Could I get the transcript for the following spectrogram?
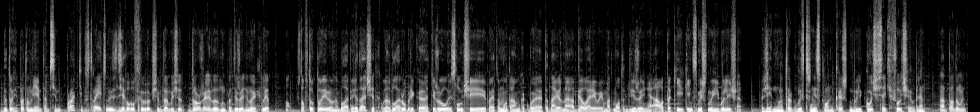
В итоге потом я им там всем практику строительную сделал. В общем, там еще дружили на протяжении многих лет. Ну, чтобы структурирована была передача, у нас была рубрика «Тяжелые случаи», поэтому там, как бы, это, наверное, отговариваем от мотодвижения. А вот такие какие-нибудь смешные были еще? Блин, ну так быстро не вспомню. Конечно, были куча всяких случаев, блин. Надо подумать.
